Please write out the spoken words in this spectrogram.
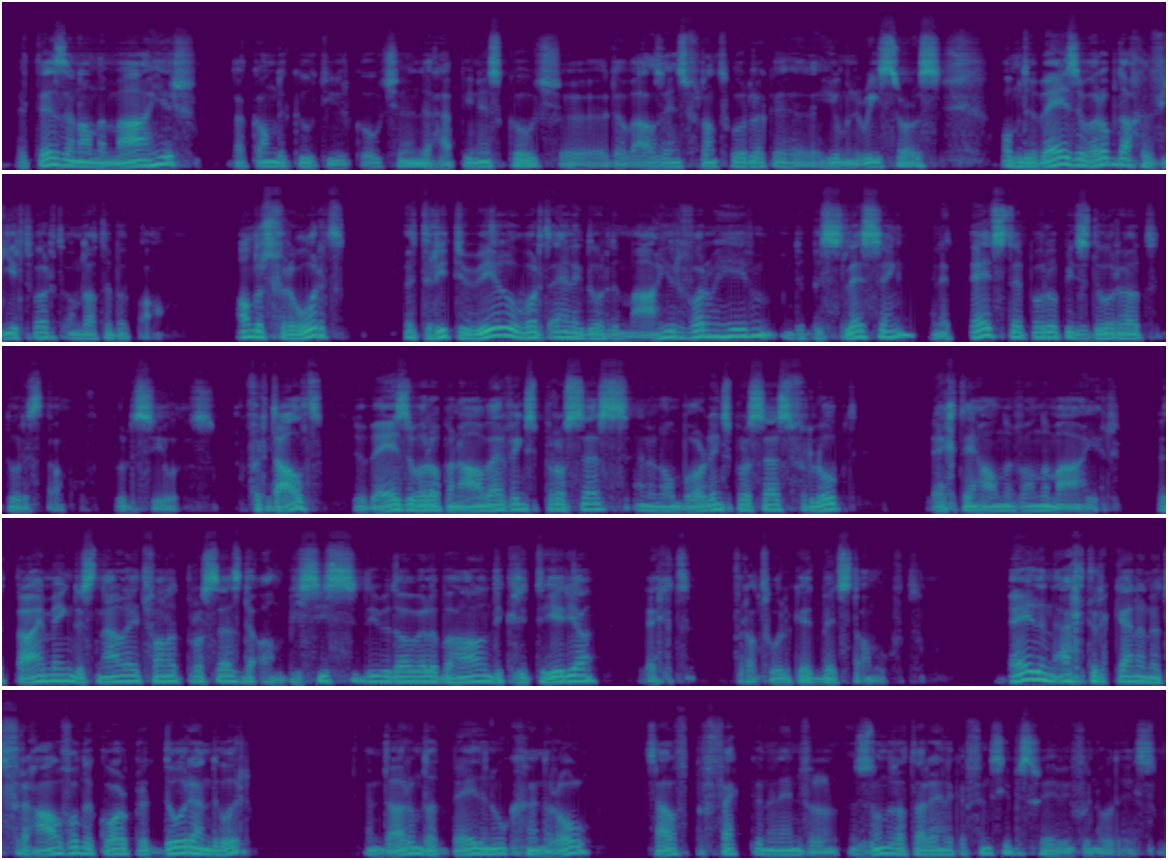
Het is dan aan de magier, dat kan de cultuurcoach de happiness coach, eh, de welzijnsverantwoordelijke, de human resource, om de wijze waarop dat gevierd wordt, om dat te bepalen. Anders verwoord, het ritueel wordt eigenlijk door de magier vormgegeven, de beslissing en het tijdstip waarop iets doorgaat door de stamhoofd, door de CEO dus. Vertaald, de wijze waarop een aanwervingsproces en een onboardingsproces verloopt, ligt in handen van de magier. De timing, de snelheid van het proces, de ambities die we daar willen behalen, de criteria, ligt verantwoordelijkheid bij het stamhoofd. Beiden echter kennen het verhaal van de corporate door en door. En daarom dat beiden ook hun rol zelf perfect kunnen invullen, zonder dat daar eigenlijk een functiebeschrijving voor nodig is.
